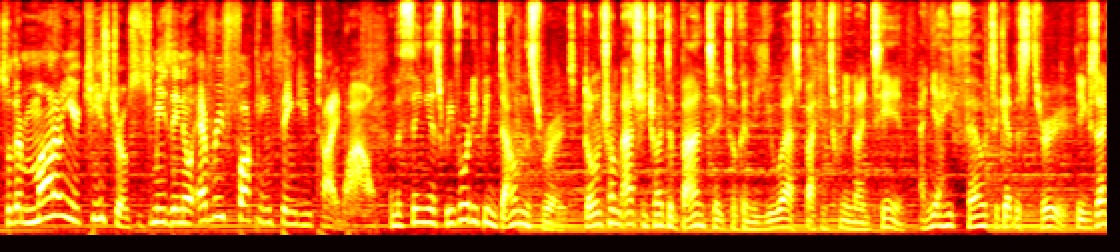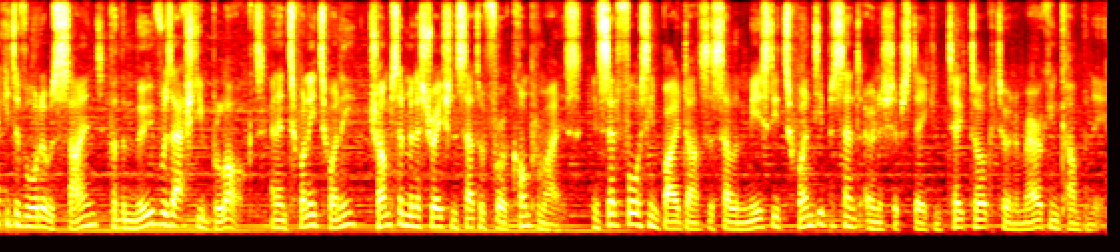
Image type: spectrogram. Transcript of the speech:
So, they're monitoring your keystrokes, which means they know every fucking thing you type. Wow. And the thing is, we've already been down this road. Donald Trump actually tried to ban TikTok in the US back in 2019, and yet he failed to get this through. The executive order was signed, but the move was actually blocked. And in 2020, Trump's administration settled for a compromise, instead forcing ByteDance to sell a measly 20% ownership stake in TikTok to an American company,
